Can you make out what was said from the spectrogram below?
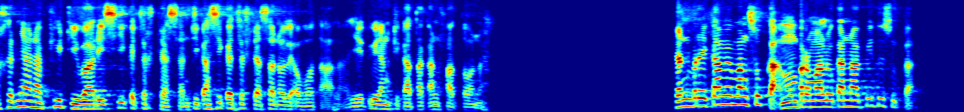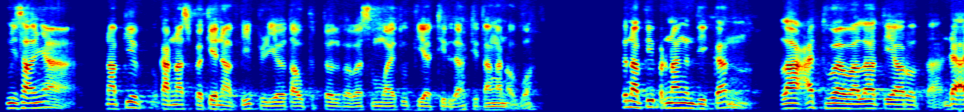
Akhirnya Nabi diwarisi kecerdasan, dikasih kecerdasan oleh Allah Ta'ala, yaitu yang dikatakan fatona. Dan mereka memang suka, mempermalukan Nabi itu suka. Misalnya Nabi karena sebagai Nabi beliau tahu betul bahwa semua itu biadillah di tangan Allah. Itu Nabi pernah ngendikan la adwa wala tiarota, tidak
